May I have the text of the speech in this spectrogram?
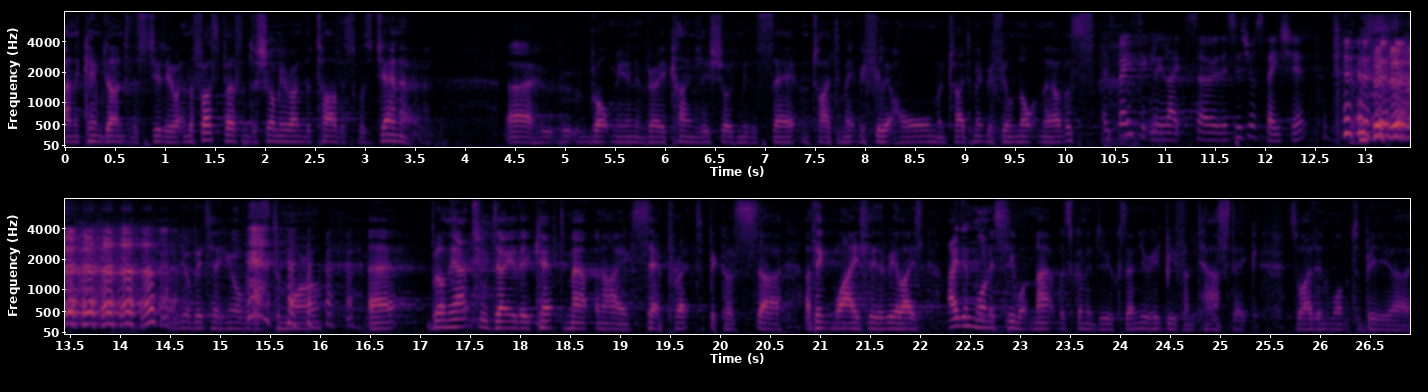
and I came down to the studio, and the first person to show me around the TARDIS was Jenna, uh, who, who brought me in and very kindly showed me the set and tried to make me feel at home and tried to make me feel not nervous. It's basically like, so this is your spaceship. and you'll be taking over this tomorrow. Uh, but on the actual day, they kept Matt and I separate because uh, I think wisely they realized I didn't want to see what Matt was going to do because I knew he'd be fantastic. So I didn't want to be uh,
